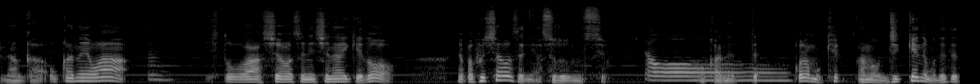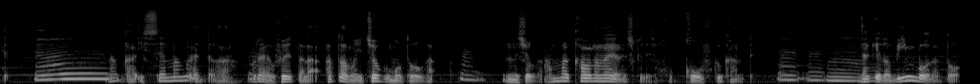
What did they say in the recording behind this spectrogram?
なんかお金はうん人は幸せにしないけどやっぱ不幸せにはするんですよ。お金って。これはもうけあの実験でも出てて。なんか1000万ぐらいやったかな。ぐらい増えたらあとはもう1億も等が。うん。なんでしょうか。あんまり変わらないらしくて幸福感って。うん。うんうん。だけど貧乏だと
